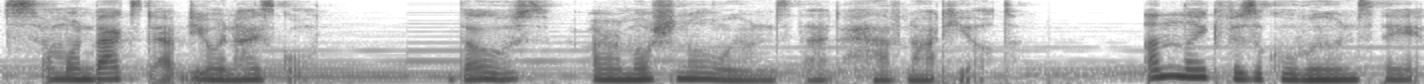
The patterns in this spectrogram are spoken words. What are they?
someone backstabbed you in high school. Those are emotional wounds that have not healed. Unlike physical wounds, they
